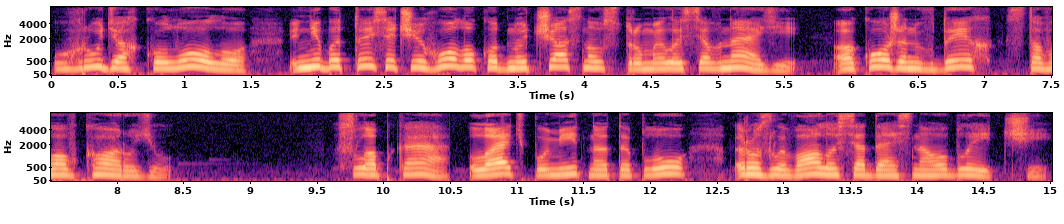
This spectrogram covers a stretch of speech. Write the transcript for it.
У грудях кололо, ніби тисячі голок одночасно встромилися в неї, а кожен вдих ставав карою. Слабке, ледь помітне тепло розливалося десь на обличчі.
